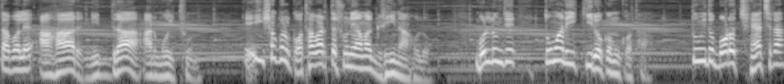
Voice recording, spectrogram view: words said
তা বলে, আহার, নিদ্রা আর মৈথুন। এই সকল কথাবার্তা শুনে আমার ঘৃণা হলো। বললুম যে, তোমার এই কী রকম কথা? তুমি তো বড় ছ্যাঁচড়া।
